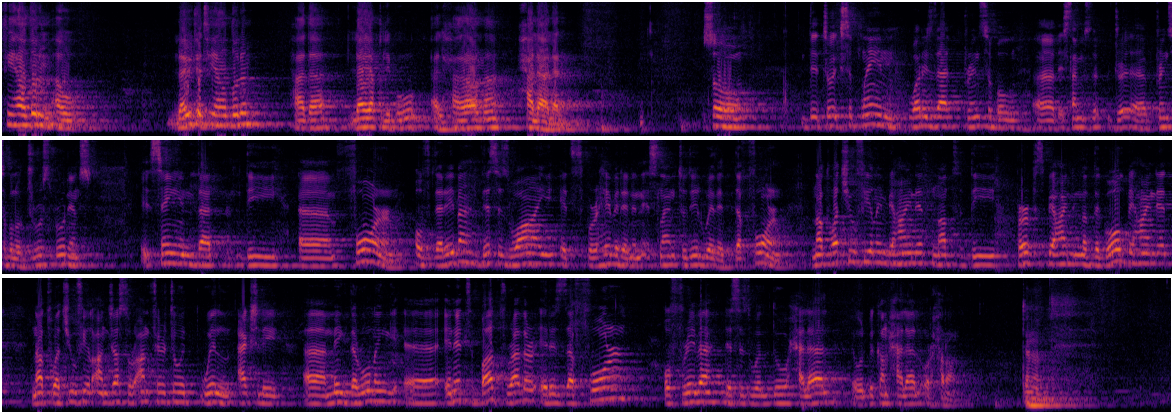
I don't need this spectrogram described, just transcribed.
فيها ظلم أو لا يوجد فيها ظلم هذا لا يقلب الحرام حلالا. So, the, to explain what is that principle, uh, the Islamic uh, principle of jurisprudence, is saying that the um, form of the riba, this is why it's prohibited in Islam to deal with it. The form, not what you're feeling behind it, not the purpose behind it, not the goal behind it, not what you feel unjust or unfair to it will actually uh, make the ruling uh, in it, but rather it is the form of riba. This is will do halal, it will become halal or haram. تمام.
